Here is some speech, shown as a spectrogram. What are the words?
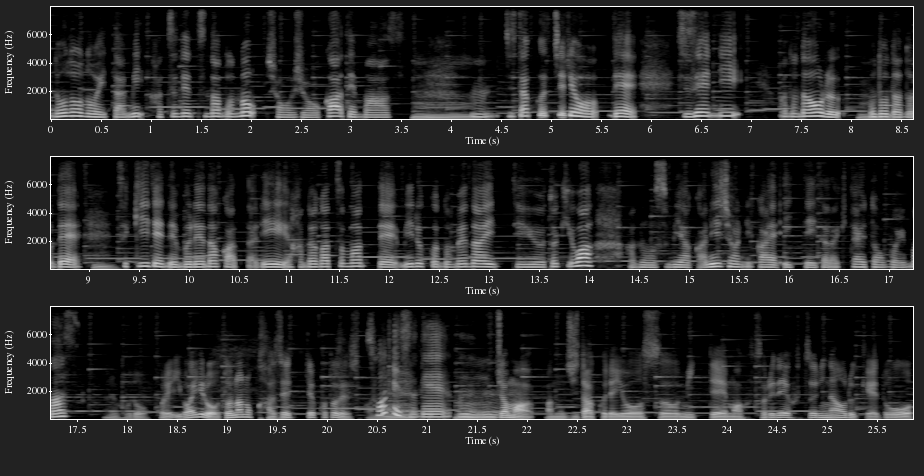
喉の痛み、発熱などの症状が出ます。うーんうん、自宅治療で自然にあの治るものなので、うん。咳で眠れなかったり鼻が詰まってミルク飲めないっていう時はあの速やかに小児科へ行っていただきたいと思います。なるほど。これいわゆる大人の風邪ってことですかね。そうですね。うんじゃああまああの自宅で様子を見て、まあ、それで普通に治るけど、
